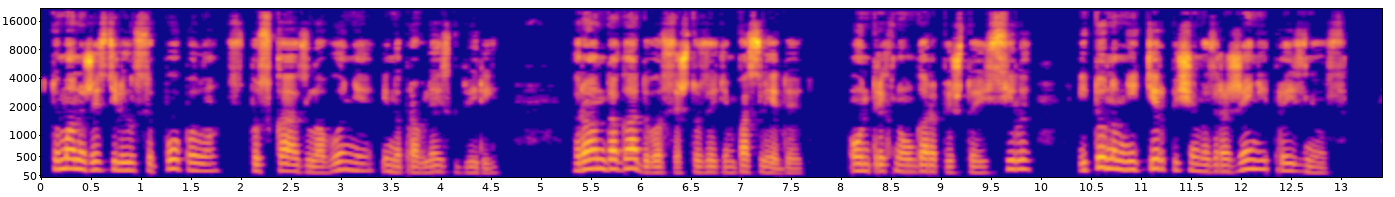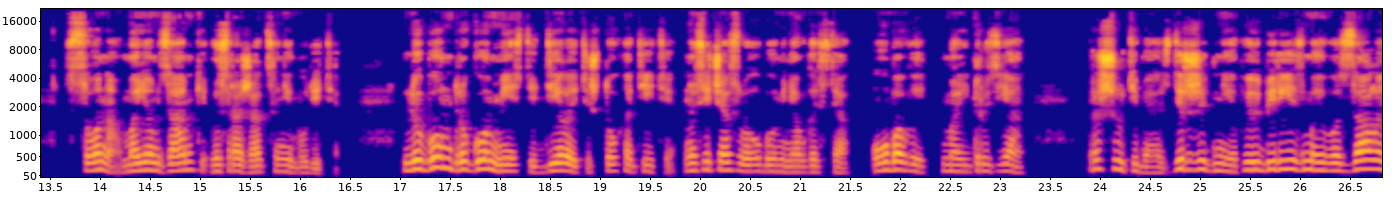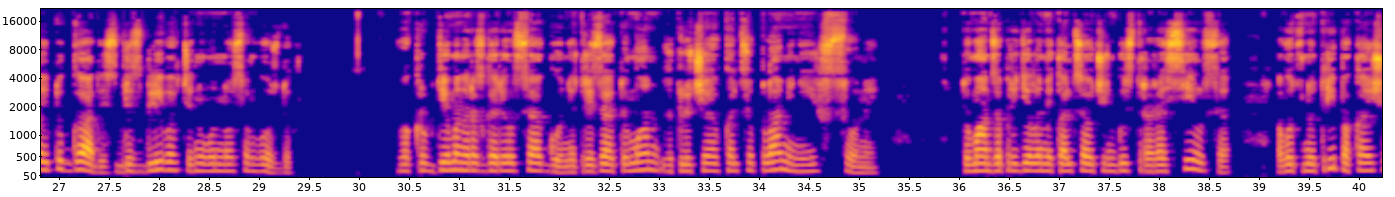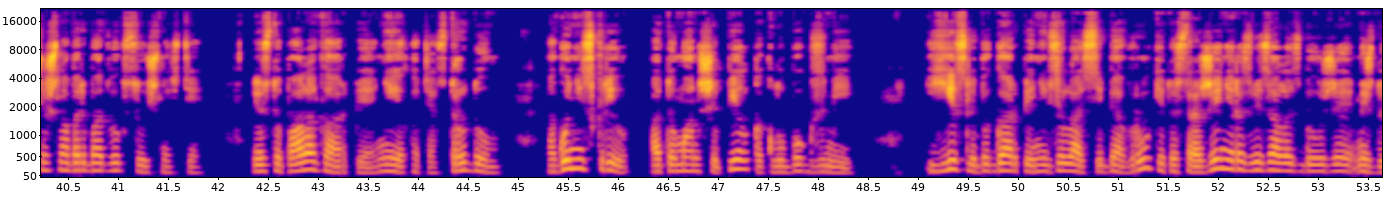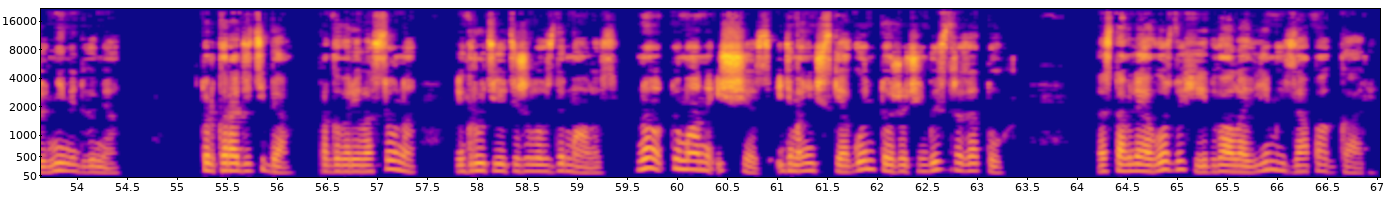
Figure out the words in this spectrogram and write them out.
Туман уже стелился по полу, спуская зловоние и направляясь к двери. Ран догадывался, что за этим последует. Он тряхнул Гарпию что из силы и тоном нетерпящим возражений произнес. «Сона, в моем замке вы сражаться не будете. В любом другом месте делайте, что хотите, но сейчас вы оба у меня в гостях. Оба вы, мои друзья. Прошу тебя, сдержи гнев и убери из моего зала эту гадость, брезгливо втянул носом воздух. Вокруг демона разгорелся огонь, отрезая туман, заключая в кольцо пламени их с соной. Туман за пределами кольца очень быстро рассеялся, а вот внутри пока еще шла борьба двух сущностей. И уступала гарпия, нехотя, с трудом. Огонь искрил, а туман шипел, как клубок змей. И если бы гарпия не взяла себя в руки, то сражение развязалось бы уже между ними двумя. «Только ради тебя», — проговорила Сона, и грудь ее тяжело вздымалась. Но туман исчез, и демонический огонь тоже очень быстро затух, оставляя в воздухе едва ловимый запах гари.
